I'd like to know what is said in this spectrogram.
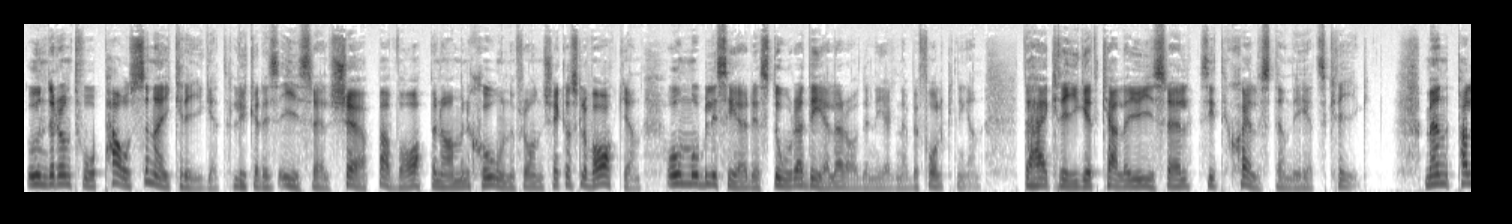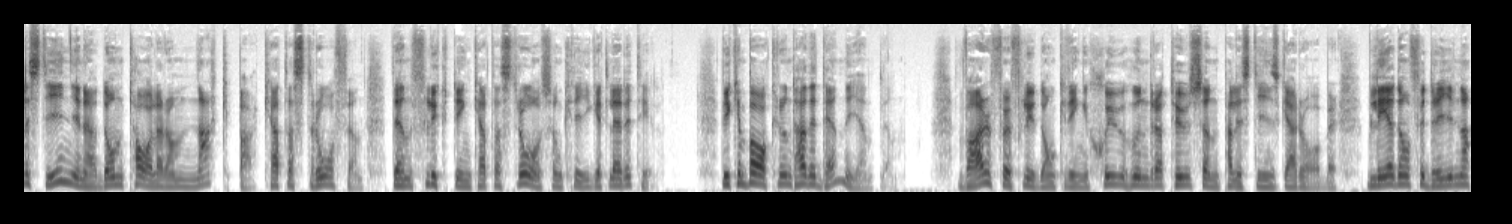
Under de två pauserna i kriget lyckades Israel köpa vapen och ammunition från Tjeckoslovakien och mobiliserade stora delar av den egna befolkningen. Det här kriget kallar ju Israel sitt självständighetskrig. Men palestinierna de talar om Nakba, katastrofen, den flyktingkatastrof som kriget ledde till. Vilken bakgrund hade den egentligen? Varför flydde omkring 700 000 palestinska araber? Blev de fördrivna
